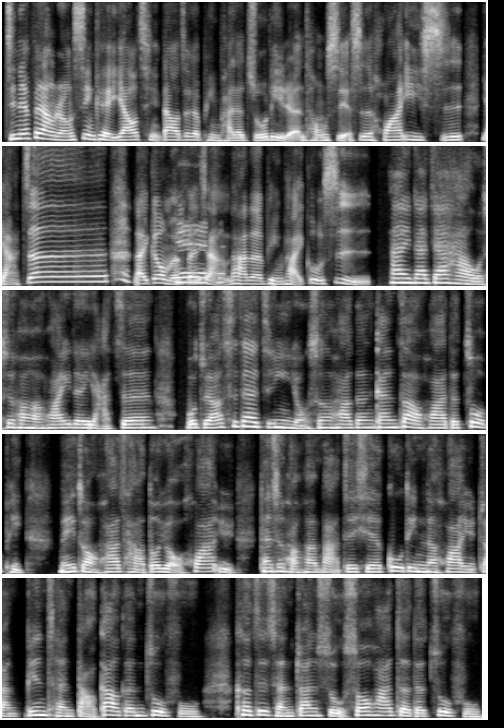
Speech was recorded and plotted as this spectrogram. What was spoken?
今天非常荣幸可以邀请到这个品牌的主理人，同时也是花艺师雅珍，来跟我们分享她的品牌故事。嗨，大家好，我是缓缓花艺的雅珍。我主要是在经营永生花跟干燥花的作品。每一种花草都有花语，但是缓缓把这些固定的花语转变成祷告跟祝福，刻制成专属收花者的祝福，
